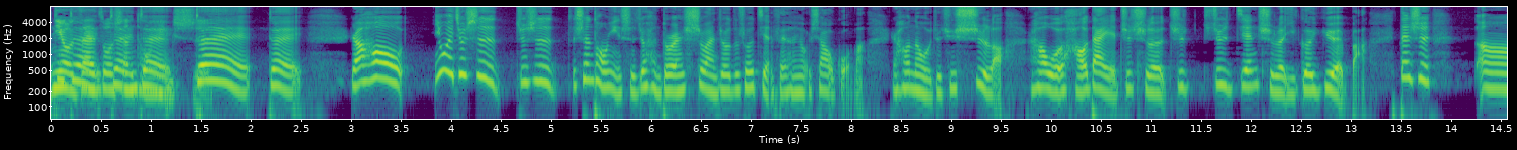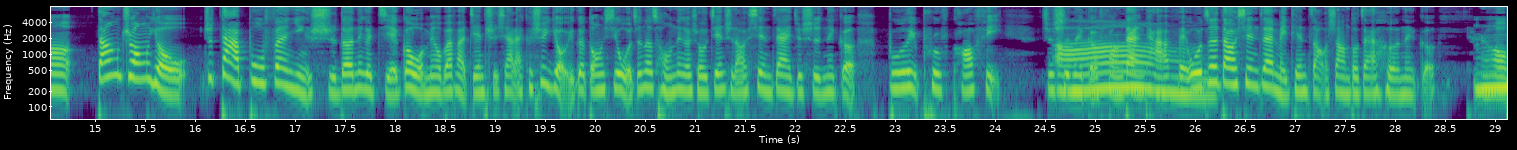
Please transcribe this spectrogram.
你有在做生酮饮食，对对，对，对，然后。因为就是就是生酮饮食，就很多人试完之后都说减肥很有效果嘛。然后呢，我就去试了。然后我好歹也支持了，支就是坚持了一个月吧。但是，呃，当中有就大部分饮食的那个结构我没有办法坚持下来。可是有一个东西我真的从那个时候坚持到现在，就是那个 Bulletproof Coffee，就是那个防弹咖啡。Oh. 我这到现在每天早上都在喝那个，然后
